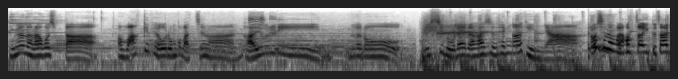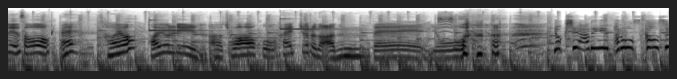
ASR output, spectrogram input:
공연을 하고 싶다. 아, 뭐 악기 배우러 온 거 맞지만 바이올린 으로 루시 노래를 하실 생각이 있냐 이러시는 거야 갑자기 그 자리에서 에? 저요? 바이올린 아 좋아하고 할 줄은 아는데 요 역시 아린이 바로 스카웃을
